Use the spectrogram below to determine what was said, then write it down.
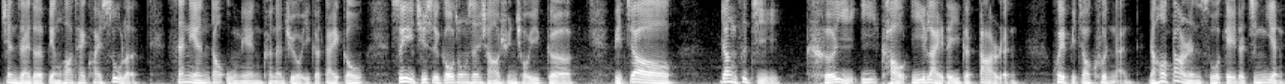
现在的变化太快速了，三年到五年可能就有一个代沟，所以其实高中生想要寻求一个比较让自己可以依靠依赖的一个大人会比较困难，然后大人所给的经验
